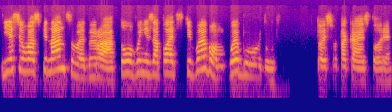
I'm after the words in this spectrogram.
Если у вас финансовая дыра, то вы не заплатите вебом, вебы уйдут. То есть вот такая история.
